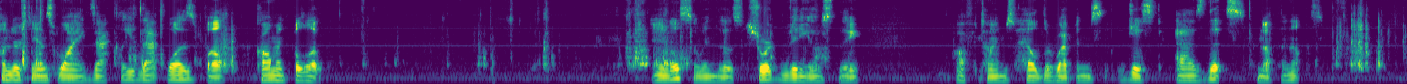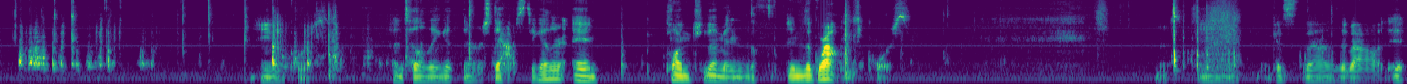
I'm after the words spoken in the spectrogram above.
understands why exactly that was, well, comment below. And also in those short videos, they oftentimes held their weapons just as this, nothing else. And of course, until they get their staffs together and plunge them in the in the ground, of course. And I guess that's about it.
